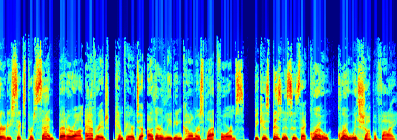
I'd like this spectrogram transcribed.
36% better on average compared to other leading commerce platforms because businesses that grow grow with Shopify.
